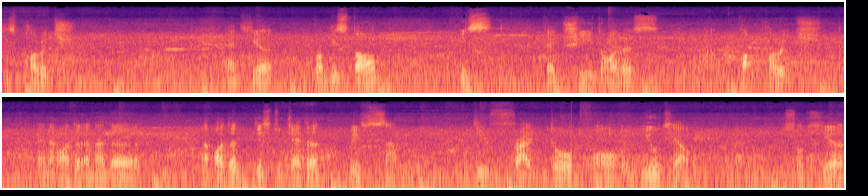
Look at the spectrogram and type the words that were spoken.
his porridge. And here from this stall is the three dollars uh, pork porridge. And I ordered another I ordered this together with some deep fried dough or youtiao. So here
